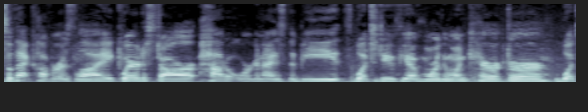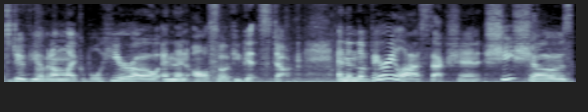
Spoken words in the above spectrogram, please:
So that covers like where to start, how to organize the beats, what to do if you have more than one character, what to do if you have an unlikable hero, and then also if you get stuck. And then the very last section, she shows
